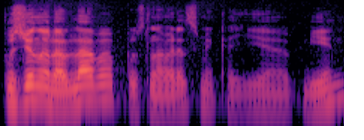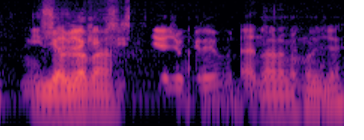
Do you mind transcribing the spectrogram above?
Pues yo no le hablaba, pues la verdad se me caía bien Ni y sabía hablaba que existía, yo creo. Ah, no, a lo mejor ya.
